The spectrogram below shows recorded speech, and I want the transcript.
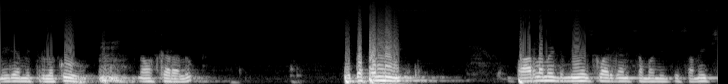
మీడియా మిత్రులకు నమస్కారాలు. పెద్దపల్లి పార్లమెంటు నియోజకవర్గానికి సంబంధించి సమీక్ష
